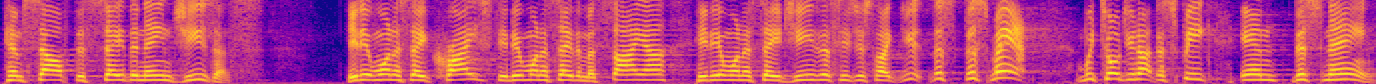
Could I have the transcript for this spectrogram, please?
himself to say the name Jesus. He didn't want to say Christ. He didn't want to say the Messiah. He didn't want to say Jesus. He's just like, this, this man, we told you not to speak in this name.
